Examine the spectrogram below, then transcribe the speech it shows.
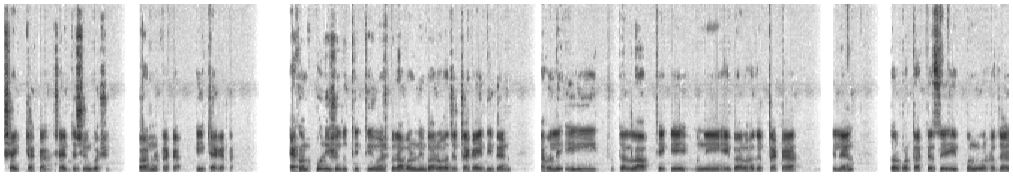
ষাট টাকা, ষাট দশমিক বান্ন টাকা, এই টাকাটা। এখন পরিশোধ তৃতীয় মাস পর আবার উনি বারো হাজার টাকাই দিবেন। তাহলে এই টোটাল লাভ থেকে উনি এই বারো হাজার টাকা দিলেন। তারপর থাকতেছে এই পনেরো হাজার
